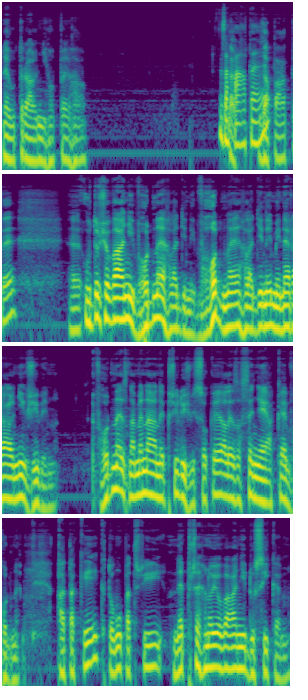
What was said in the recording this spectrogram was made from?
neutrálního pH. Za páté. Tak, za páté. Eh, udržování vhodné hladiny, vhodné hladiny minerálních živin. Vhodné znamená nepříliš vysoké, ale zase nějaké vhodné. A taky k tomu patří nepřehnojování dusíkem,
